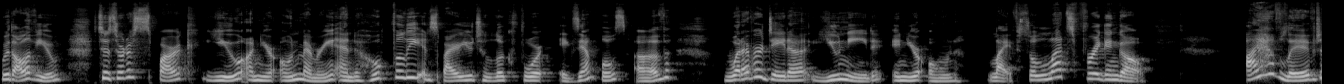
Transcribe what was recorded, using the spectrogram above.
with all of you to sort of spark you on your own memory and hopefully inspire you to look for examples of whatever data you need in your own life. So let's friggin' go. I have lived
